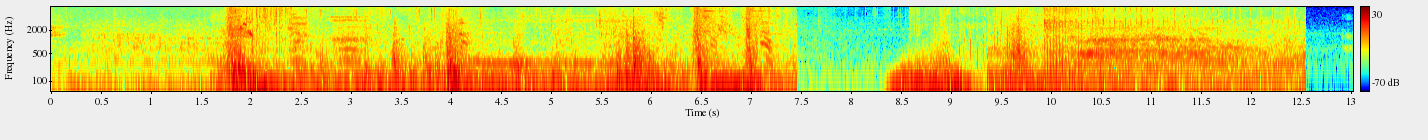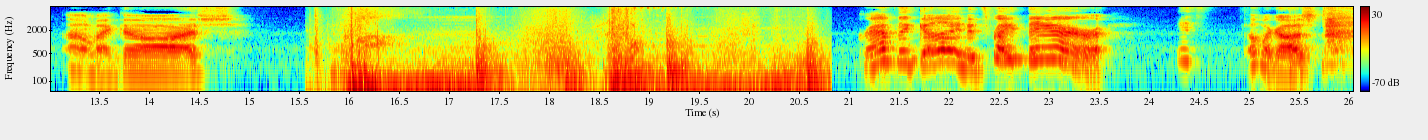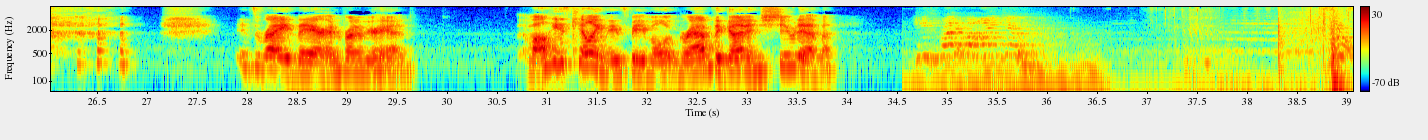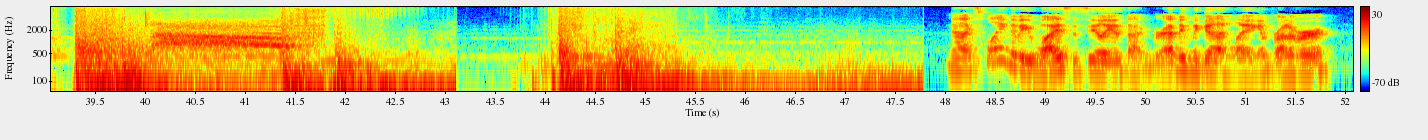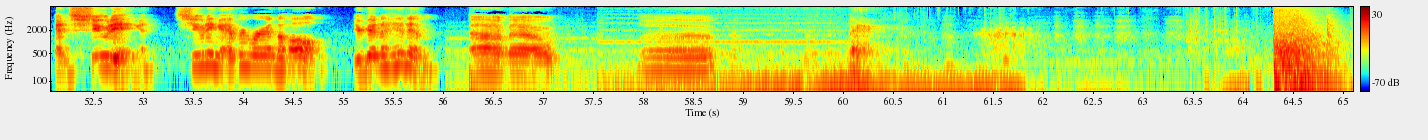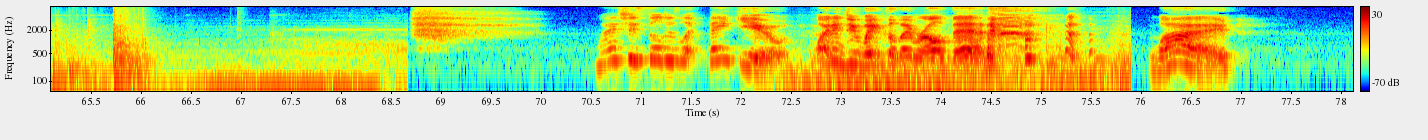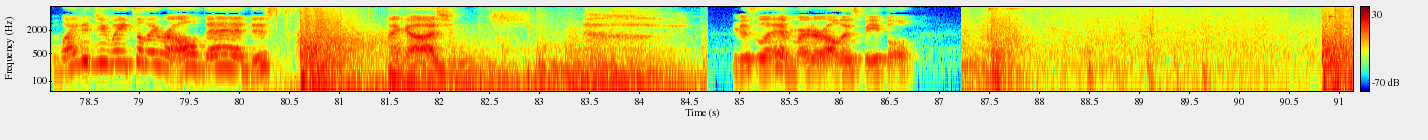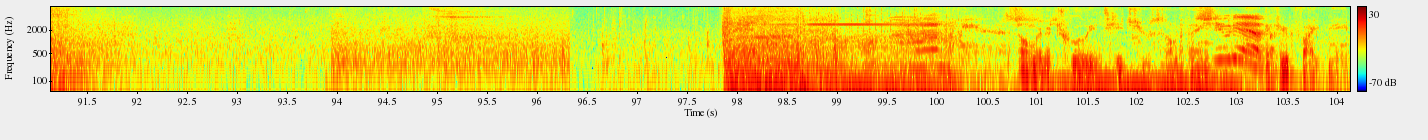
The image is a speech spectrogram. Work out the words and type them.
It's right there. It's oh my gosh. it's right there in front of your hand. While he's killing these people, grab the gun and shoot him. He's right behind you. Now explain to me why Cecilia is not grabbing the gun laying in front of her and shooting. Shooting everywhere in the hall. You're gonna hit him. Oh no. Uh... Why is she still just like, thank you? Why did you wait till they were all dead? Why? Why did you wait till they were all dead? Just, my gosh. You just let him murder all those people. So I'm gonna truly teach you something. Shoot him! If you fight me,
